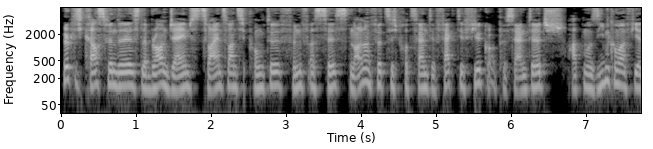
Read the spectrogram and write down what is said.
wirklich krass finde, ist LeBron James 22 Punkte, 5 Assists, 49% Effective Field Goal Percentage, hat nur 7,4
